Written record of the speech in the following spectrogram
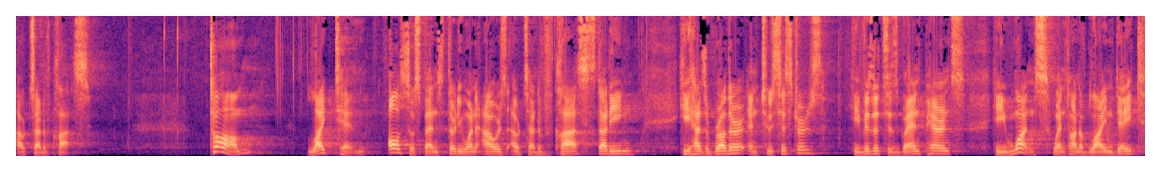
outside of class. Tom, like Tim, also spends 31 hours outside of class studying. He has a brother and two sisters. He visits his grandparents. He once went on a blind date,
